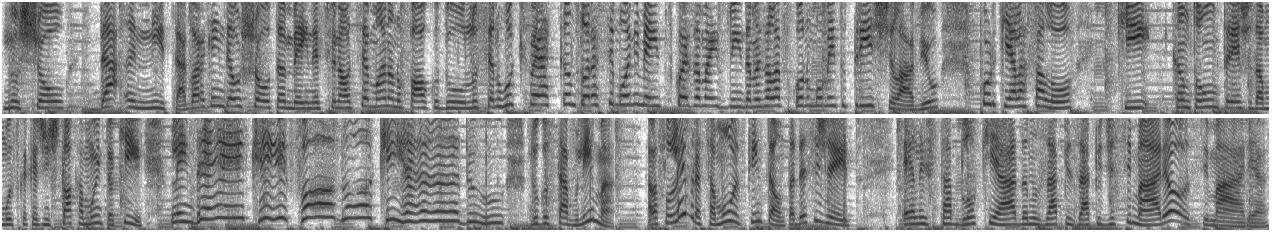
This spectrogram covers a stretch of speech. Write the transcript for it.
no show show da Anitta. Agora, quem deu show também nesse final de semana no palco do Luciano Huck foi a cantora Simone Mendes, coisa mais linda, mas ela ficou num momento triste lá, viu? Porque ela falou que cantou um trecho da música que a gente toca muito aqui. Lembrei que foi bloqueado do Gustavo Lima. Ela falou: lembra essa música? Então, tá desse jeito. Ela está bloqueada no zap zap de Simária. Ô, Simária!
